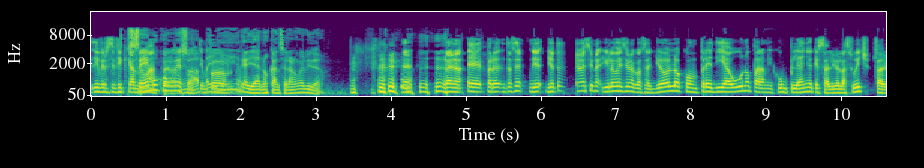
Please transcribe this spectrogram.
diversificando Semu más. con eso. Ah, ya nos cancelaron el video. bueno, eh, pero entonces yo, te voy a decir una, yo le voy a decir una cosa. Yo lo compré día uno para mi cumpleaños que salió la Switch. O sea,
